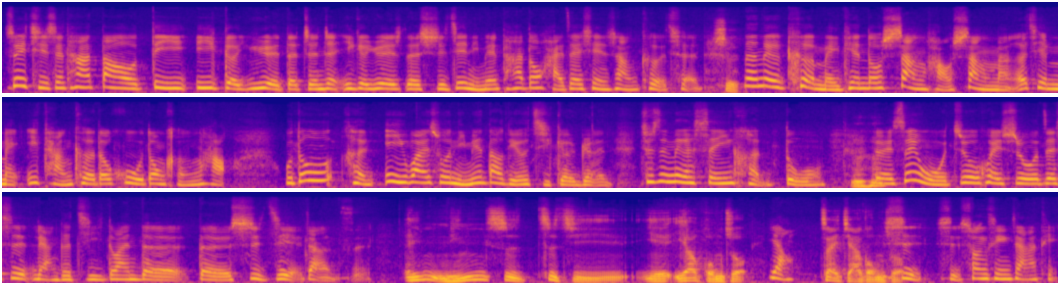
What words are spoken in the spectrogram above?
所以其实他到第一个月的整整一个月的时间里面，他都还在线上课程。是。那那个课每天都上好上满，而且每一堂课都互动很好，我都很意外，说里面到底有几个人？就是那个声音很多，对，所以我就会说这是两个极端的。的世界这样子，哎，您是自己也也要工作，要在家工作，是是双薪家庭，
